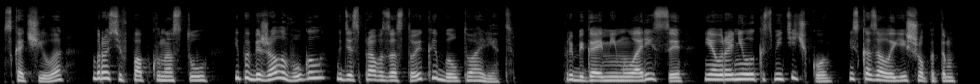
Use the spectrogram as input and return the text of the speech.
Вскочила, бросив папку на стул, и побежала в угол, где справа за стойкой был туалет. Пробегая мимо Ларисы, я уронила косметичку и сказала ей шепотом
